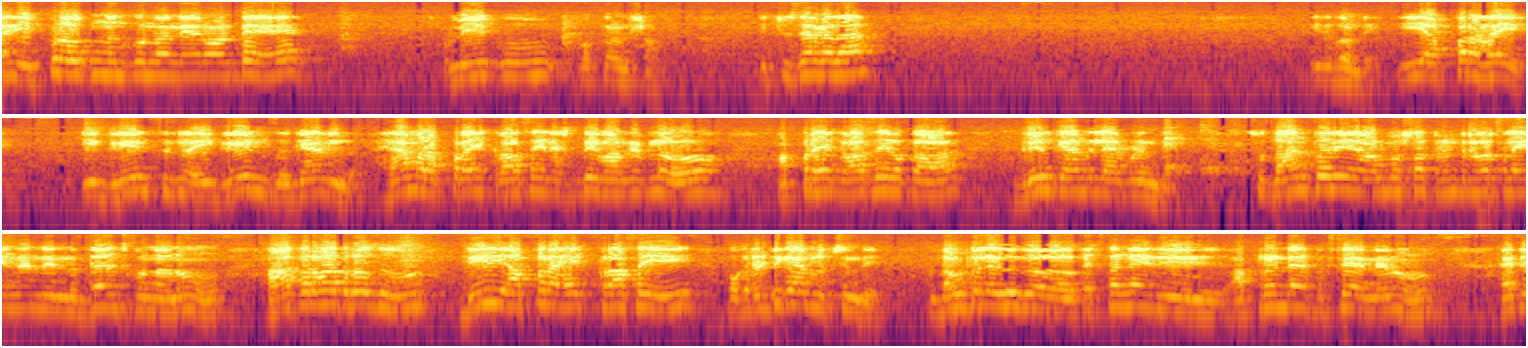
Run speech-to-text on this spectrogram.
అది ఎప్పుడు అవుతుంది అనుకున్నాను నేను అంటే మీకు ఒక్క నిమిషం. ఇది చూసారు కదా? ఇదిగోండి. ఈ అప్పర్ హై ఈ గ్రీన్ సిగ్నల్ ఈ green candle hammer upper high cross అయ్యి నెక్స్ట్ డే మార్కెట్లో అప్పర్ హై క్రాస్ అయ్యి ఒక గ్రీన్ క్యాండిల్ ఏర్పడింది. సో దాంతోనే ఆల్మోస్ట్ ఆ ట్రెండ్ రివర్సల్ అయిందని నేను నిర్ధారించుకున్నాను. ఆ తర్వాత రోజు దీని అప్పర్ హైట్ క్రాస్ అయ్యి ఒక రెడ్ క్యాండిల్ వచ్చింది. డౌట్ లేదు ఖచ్చితంగా ఇది అప్ ట్రెండ్ అని ఫిక్స్ అయ్యాను నేను. అయితే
